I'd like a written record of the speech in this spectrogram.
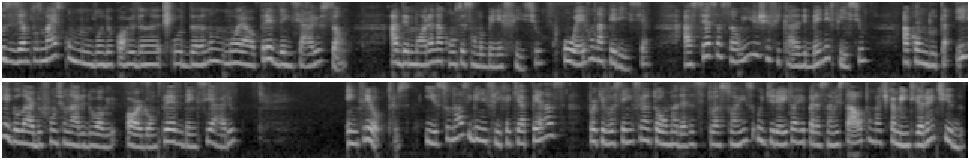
Os exemplos mais comuns onde ocorre o dano, o dano moral previdenciário são a demora na concessão do benefício, o erro na perícia, a cessação injustificada de benefício, a conduta irregular do funcionário do órgão previdenciário, entre outros. Isso não significa que apenas porque você enfrentou uma dessas situações o direito à reparação está automaticamente garantido.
